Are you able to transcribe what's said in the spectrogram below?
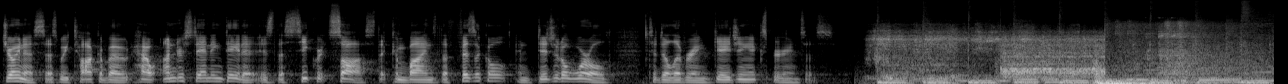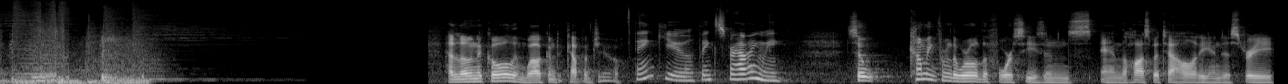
Join us as we talk about how understanding data is the secret sauce that combines the physical and digital world to deliver engaging experiences. Hello, Nicolle, and welcome to Cup of Jo. Thank you. Thanks for having me. So, coming from the world of the Four Seasons and the hospitality industry,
